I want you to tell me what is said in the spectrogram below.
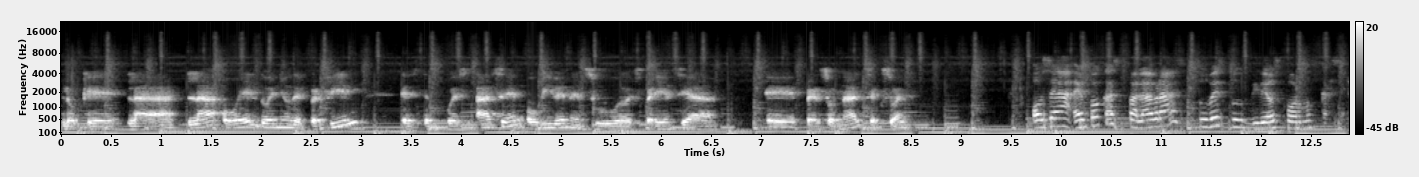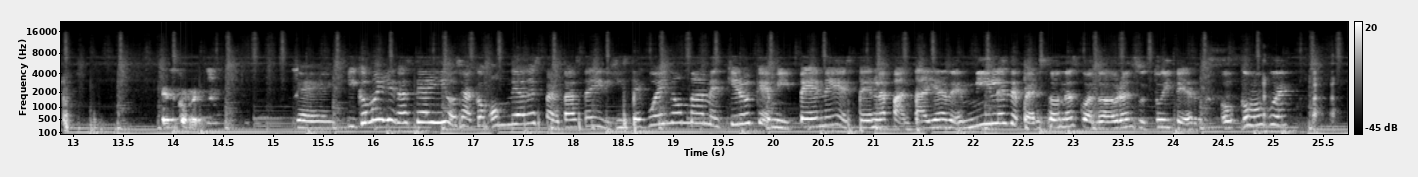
lo que la, la o el dueño del perfil este, pues hacen o viven en su experiencia eh, personal sexual. O sea, en pocas palabras, tú ves tus videos pornos caseros. Es correcto. ¿Y cómo llegaste ahí? O sea, como un día despertaste y dijiste, güey, no mames, quiero que mi pene esté en la pantalla de miles de personas cuando abran su Twitter. ¿O cómo fue?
